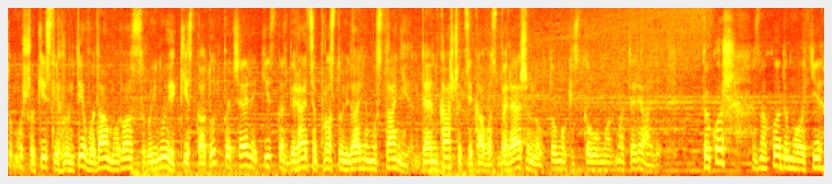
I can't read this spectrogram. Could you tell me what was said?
Тому що кислі ґрунти, вода, мороз руйнує кістку. А тут в печері кістка зберігається просто в ідеальному стані. ДНК, що цікаво, збережено в тому кістковому матеріалі. Також знаходимо ті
